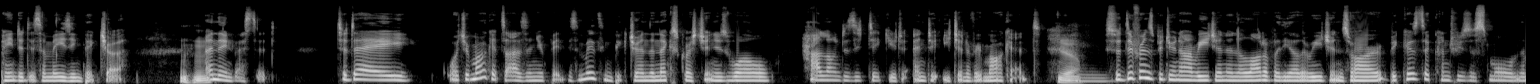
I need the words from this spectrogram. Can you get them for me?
painted this amazing picture, Mhm. and they invested. Today, what's your market size? And you paint this amazing picture, and the next question is, "Well, how long does it take you to enter each and every market?" Yeah, So, the difference between our region and a lot of the other regions are because the countries are small and the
